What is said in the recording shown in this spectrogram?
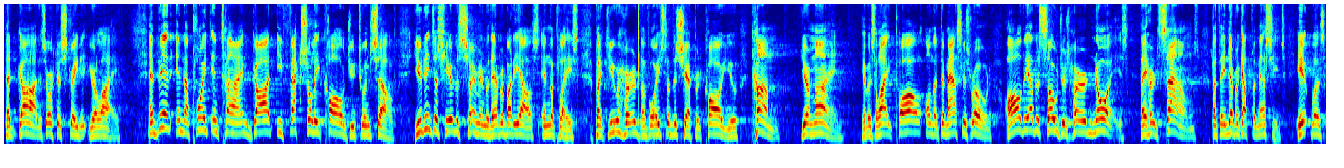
that God has orchestrated your life. And then, in the point in time, God effectually called you to Himself. You didn't just hear the sermon with everybody else in the place, but you heard the voice of the shepherd call you, Come, you're mine. It was like Paul on the Damascus Road. All the other soldiers heard noise, they heard sounds, but they never got the message. It was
